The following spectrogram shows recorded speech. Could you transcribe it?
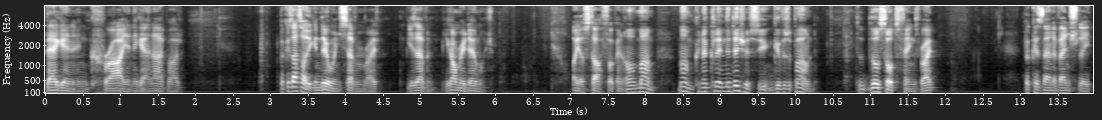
begging and crying to get an iPad. Because that's all you can do when you're seven, right? You're seven. You can't really do much. Or you'll start fucking, oh, mum, mum, can I clean the dishes so you can give us a pound? Th- those sorts of things, right? Because then eventually,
